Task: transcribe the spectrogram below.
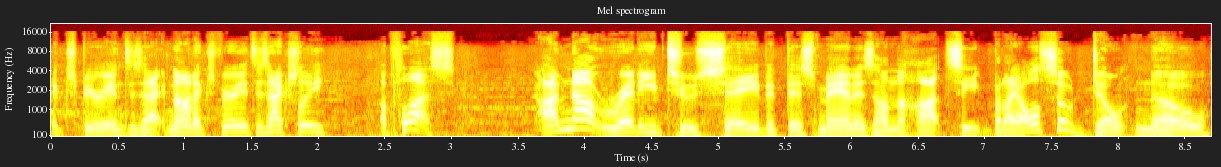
experience is ac- non-experience is actually a plus. I'm not ready to say that this man is on the hot seat, but I also don't know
